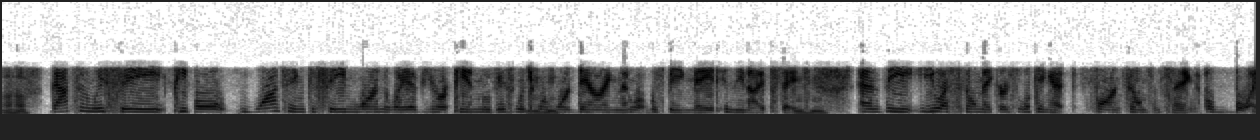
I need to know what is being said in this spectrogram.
Uh huh. That's when we see people wanting to see more in the way of European movies, which were Mhm. more daring than what was being made in the United States. Mhm. And the U.S. filmmakers looking at foreign films and saying, "Oh boy,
